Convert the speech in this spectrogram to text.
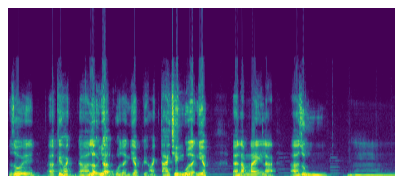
Rồi uh, kế hoạch uh, lợi nhuận của doanh nghiệp kế hoạch tài chính của doanh nghiệp. Uh, năm nay là uh, dùng um,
